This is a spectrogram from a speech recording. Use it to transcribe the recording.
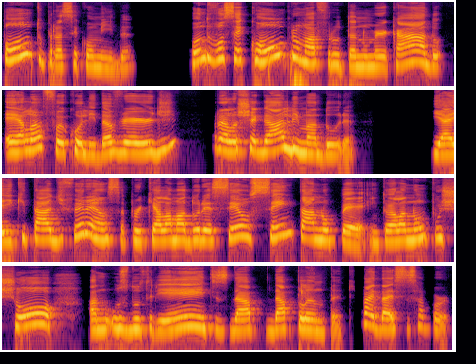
ponto para ser comida. Quando você compra uma fruta no mercado, ela foi colhida verde para ela chegar ali madura. E aí que tá a diferença, porque ela amadureceu sem estar tá no pé. Então ela não puxou a, os nutrientes da, da planta, que vai dar esse sabor.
